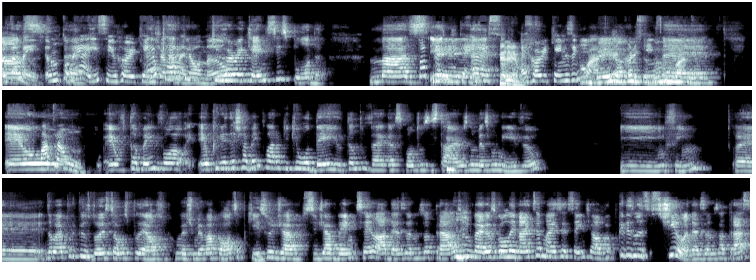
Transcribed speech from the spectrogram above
Eu também. Mas Eu não tô nem é, aí se o Hurricane eu joga quero melhor ou que, que o não. Hurricane se exploda. Mas e- é. É Hurricanes em Um 4. beijo É Hurricanes em do 4. Hurricane. é, eu 4 a 1. eu também vou. Eu queria deixar bem claro aqui que eu odeio tanto Vegas quanto os Stars no mesmo nível. E, enfim, é, não é porque os dois estão nos playoffs com o meu time é bosta, porque isso já, já vem, sei lá, 10 anos atrás, e o Vegas Golden Knights é mais recente, óbvio, porque eles não existiam há 10 anos atrás,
